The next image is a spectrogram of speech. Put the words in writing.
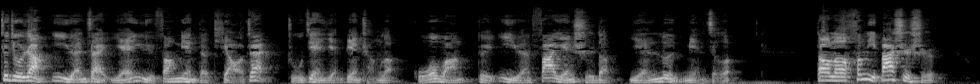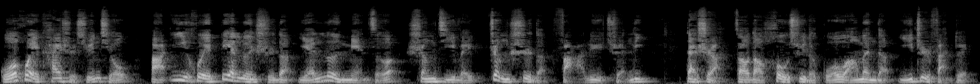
这就让议员在言语方面的挑战逐渐演变成了国王对议员发言时的言论免责。到了亨利八世时，国会开始寻求把议会辩论时的言论免责升级为正式的法律权利，但是啊，遭到后续的国王们的一致反对。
